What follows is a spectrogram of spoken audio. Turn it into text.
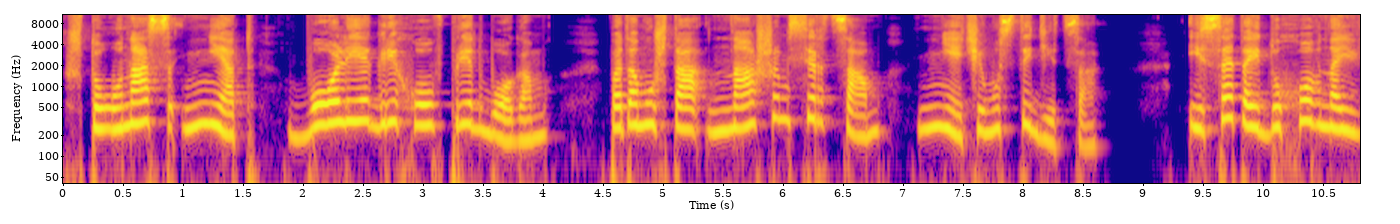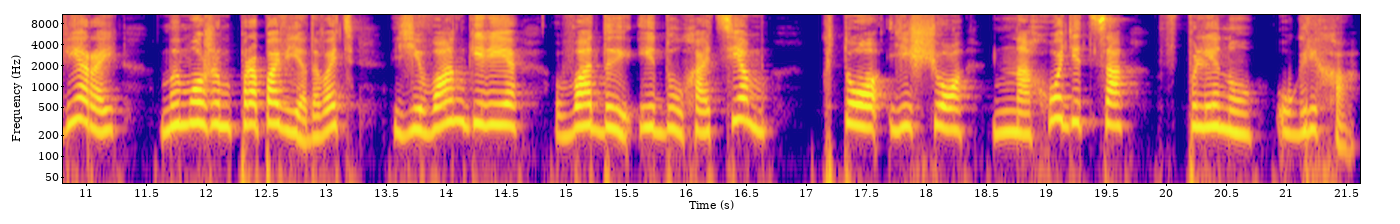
что у нас нет более грехов пред Богом, потому что нашим сердцам нечему стыдиться. И с этой духовной верой мы можем проповедовать Евангелие воды и духа тем, кто еще находится в плену у греха.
